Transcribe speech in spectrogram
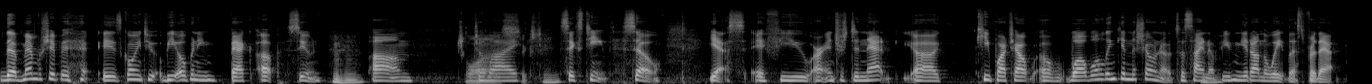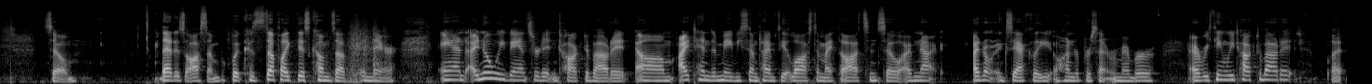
the membership is going to be opening back up soon. July, july 16th. 16th so yes if you are interested in that uh, keep watch out uh, well we'll link in the show notes to sign up. You can get on the wait list for that. So that is awesome because stuff like this comes up in there. And i know we've answered it and talked about it. Um, i tend to maybe sometimes get lost in my thoughts and so i'm not i don't exactly 100% remember everything we talked about it but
